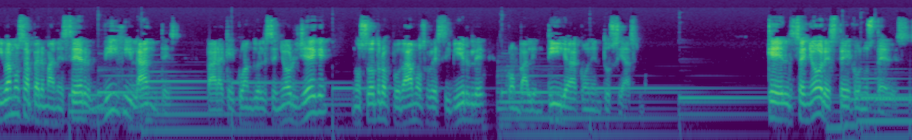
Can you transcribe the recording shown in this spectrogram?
y vamos a permanecer vigilantes para que cuando el Señor llegue nosotros podamos recibirle con valentía, con entusiasmo. Que el Señor esté con ustedes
